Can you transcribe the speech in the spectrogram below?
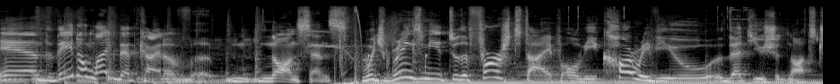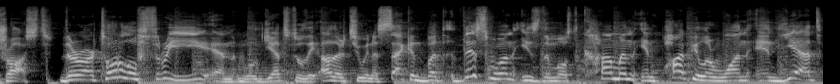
and they don't like that kind of uh, nonsense. Which brings me to the first type of a car review that you should not trust. There are a total of three and we'll get to the other two in a second, but this one is the most common and popular one and yet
